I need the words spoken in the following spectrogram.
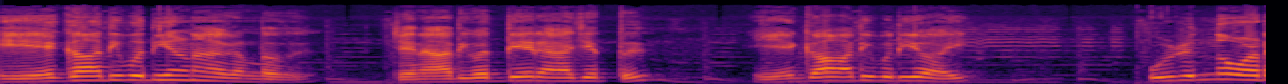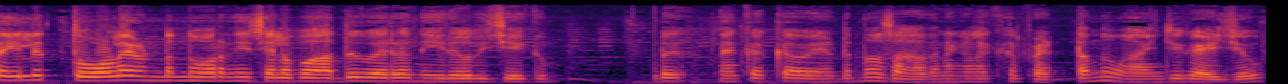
ഏകാധിപതിയാണ് ആകേണ്ടത്. ജനാധിപത്യ രാജ്യത്ത് ഏകാധിപതിയായി ഉഴുന്നുവടയിൽ തോളയുണ്ടെന്ന് പറഞ്ഞ് ചിലപ്പോൾ അതുവരെ നിരോധിച്ചേക്കും. നിങ്ങൾക്കൊക്കെ വേണ്ടുന്ന സാധനങ്ങളൊക്കെ പെട്ടെന്ന് വാങ്ങിച്ച് കഴിച്ചോ?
